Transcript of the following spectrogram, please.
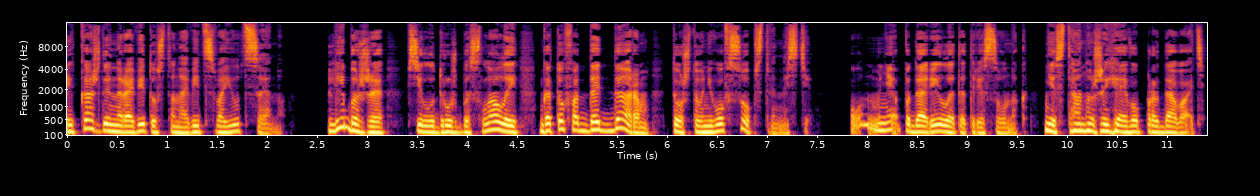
и каждый норовит установить свою цену. Либо же, в силу дружбы с Лалой, готов отдать даром то, что у него в собственности. Он мне подарил этот рисунок, не стану же я его продавать.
